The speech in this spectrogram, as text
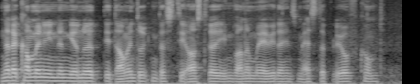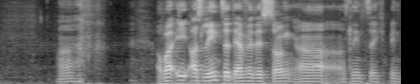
Na, da kann man Ihnen ja nur die Daumen drücken, dass die Austria irgendwann einmal wieder ins Meisterplayoff kommt. Ah. Aber ich, als Linzer darf ich das sagen, äh, als Linzer, ich bin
